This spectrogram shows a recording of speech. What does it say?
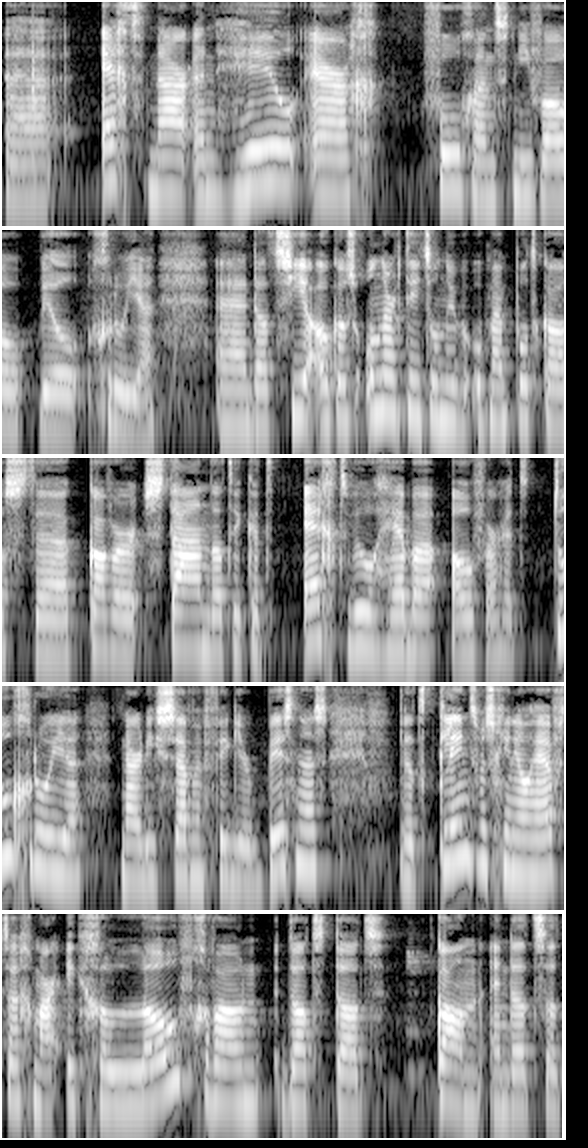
uh, echt naar een heel erg volgend niveau wil groeien. Uh, dat zie je ook als ondertitel nu op mijn podcast uh, cover staan dat ik het echt wil hebben over het toegroeien naar die seven figure business. Dat klinkt misschien heel heftig, maar ik geloof gewoon dat dat kan en dat dat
